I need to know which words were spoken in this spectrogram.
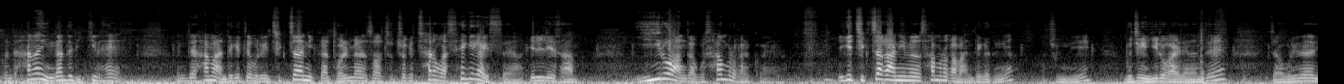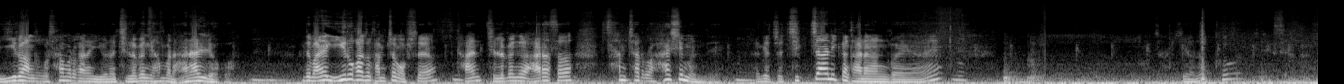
근데 하는 인간들이 있긴 해 근데 하면 안 되기 때문에 우리 직자니까 돌면서 저쪽에 차로가 3개가 있어요 1, 2, 3 2로 안 가고 3으로 갈 거예요 이게 직자가 아니면 3으로 가면 안 되거든요 중립 무조건 2로 가야 되는데 자 우리는 2로 안 가고 3으로 가는 이유는 진로 변경 한번 안 하려고 음. 근데 만약에 2로 가도 감점 없어요. 단 진로 변경 알아서 3차로로 하시면 돼. 음. 알겠죠? 직자니까 가능한 거예요. 네. 자, 기어 넣고 엑셀 밟고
